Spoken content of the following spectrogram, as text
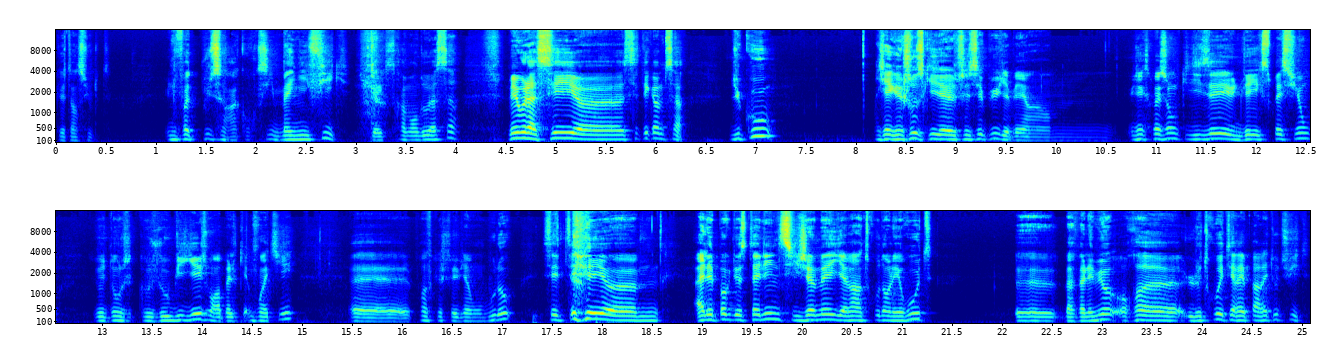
que t'insultes. Une fois de plus, un raccourci magnifique. Tu es extrêmement doué à ça. Mais voilà, euh, c'était comme ça. Du coup, il y a quelque chose qui, euh, je sais plus, il y avait une expression qui disait, une vieille expression euh, dont que j'ai oublié, je me rappelle qu'à moitié. Euh, preuve que je fais bien mon boulot. C'était à l'époque de Staline, si jamais il y avait un trou dans les routes, euh, bah, mieux. le trou était réparé tout de suite.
